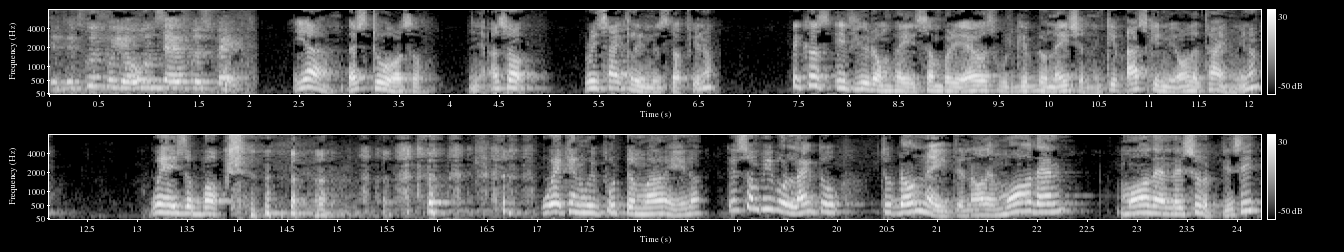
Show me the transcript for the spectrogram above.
It, it's good for your own self-respect. Yeah, that's true also. Yeah, so recycling the stuff, you know. Because if you don't pay, somebody else would give donation and keep asking me all the time, you know. Where is the box? Where can we put the money, you know? Because some people like to, to donate, you know, and more than, more than they should, you see?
